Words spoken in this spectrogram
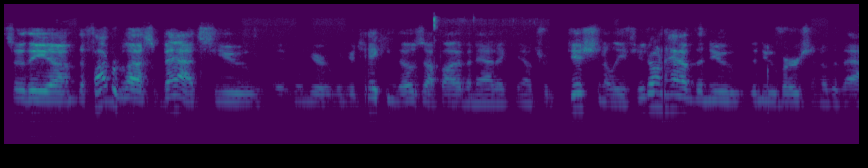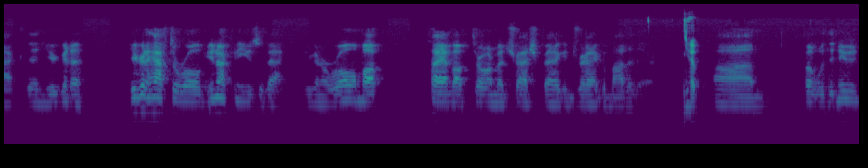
So the um, the fiberglass batts, you when you're when you're taking those up out of an attic, you know, traditionally, if you don't have the new the new version of the vac, then you're gonna you're gonna have to roll. You're not gonna use a vacuum. You're gonna roll them up, tie them up, throw them in a trash bag, and drag them out of there. Yep. Um, but with the new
